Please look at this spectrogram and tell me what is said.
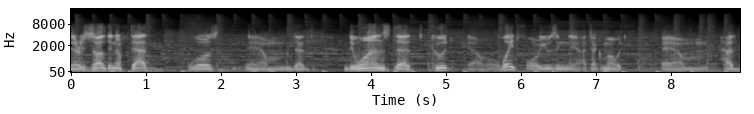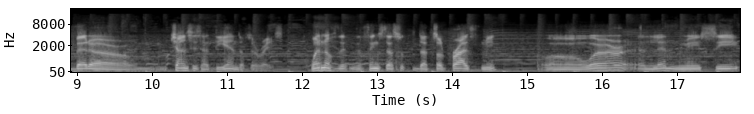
the resulting of that was um, that the ones that could uh, wait for using attack mode um, had better um, chances at the end of the race. One of the, the things that that surprised me uh, were let me see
